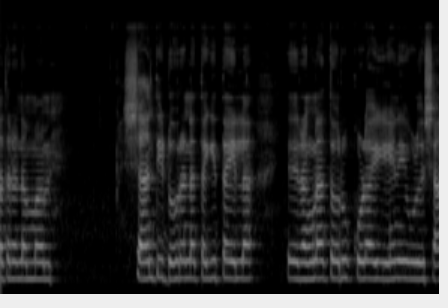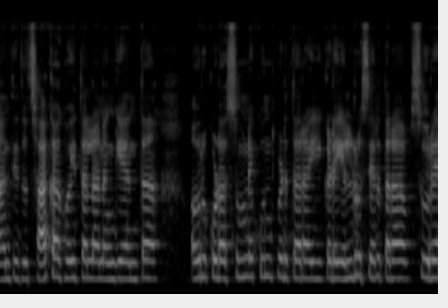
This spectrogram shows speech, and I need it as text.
ಆದರೆ ನಮ್ಮ ಶಾಂತಿ ಡೋರನ್ನು ತೆಗಿತಾ ಇಲ್ಲ. ರಂಗನಾಥ್ ಅವರು ಕೂಡ ಏನು ಇವಳು ಶಾಂತಿದು ಸಾಕಾಗಿ ಹೋಯ್ತಲ್ಲ ನನಗೆ ಅಂತ ಅವರು ಕೂಡ ಸುಮ್ಮನೆ ಕುಂತು ಬಿಡ್ತಾರೆ ಈ ಕಡೆ ಎಲ್ಲರೂ ಸೇರ್ತಾರೆ. ಸೂರ್ಯ,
